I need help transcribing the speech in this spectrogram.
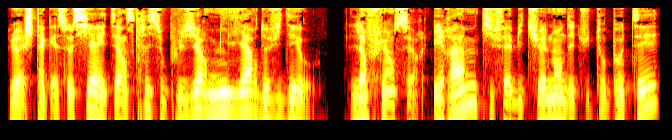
Le hashtag associé a été inscrit sous plusieurs milliards de vidéos. L'influenceur Iram, qui fait habituellement des tutos beauté,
